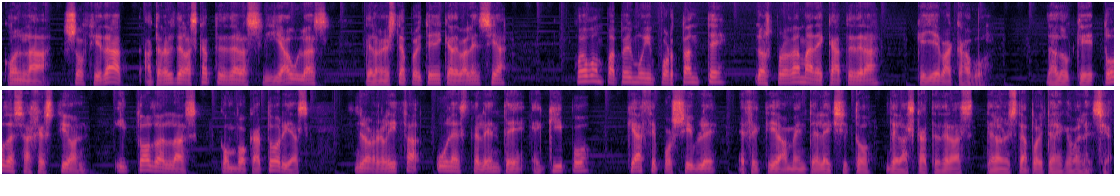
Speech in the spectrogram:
con la sociedad a través de las cátedras y aulas de la Universidad Politécnica de Valencia juega un papel muy importante los programas de cátedra que lleva a cabo, dado que toda esa gestión y todas las convocatorias lo realiza un excelente equipo que hace posible efectivamente el éxito de las cátedras de la Universidad Politécnica de Valencia.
